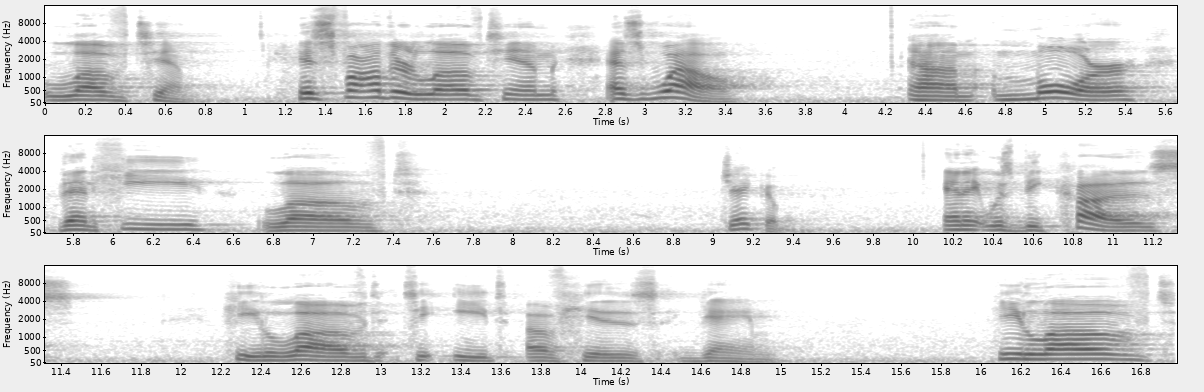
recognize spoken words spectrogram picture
loved him. His father loved him as well, um, more than he loved Jacob. And it was because he loved to eat of his game. He loved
